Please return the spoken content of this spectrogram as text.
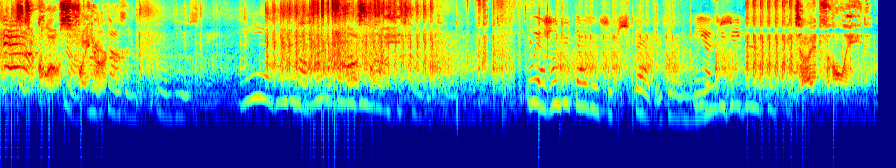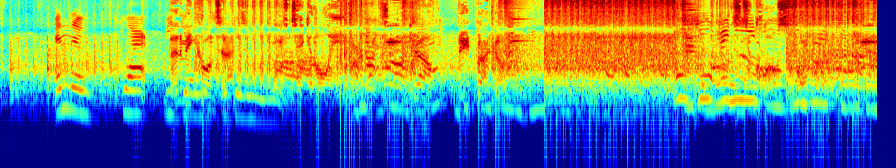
It's too close. No, Fight harder. 100,000 um, views. I need a 100,000 Lost the um, lead. Subscribers. Wait, hundred thousand subscribers, not Yeah, views. if you get your You tied for the lead. And the black Enemy contact. giving you We've taken the lead. down. Need backup. Oh, so I need a hundred thousand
